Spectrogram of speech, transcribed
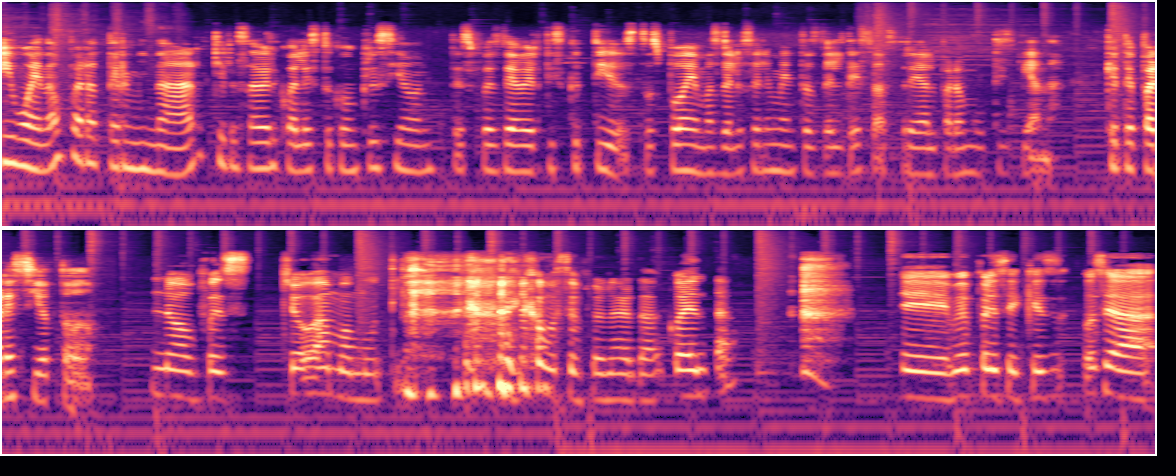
Y bueno, para terminar, quiero saber cuál es tu conclusión después de haber discutido estos poemas de los elementos del desastre Álvaro Mutis Diana. ¿Qué te pareció todo? No, pues yo amo a Muti, como se haber dado cuenta. Eh, me parece que es, o sea,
